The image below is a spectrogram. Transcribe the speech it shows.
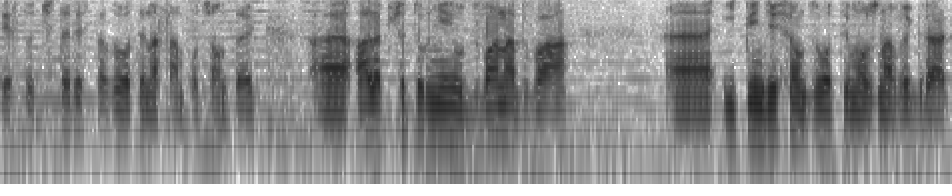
Jest to 400 zł na sam początek, ale przy turnieju 2 na 2 e, i 50 zł można wygrać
